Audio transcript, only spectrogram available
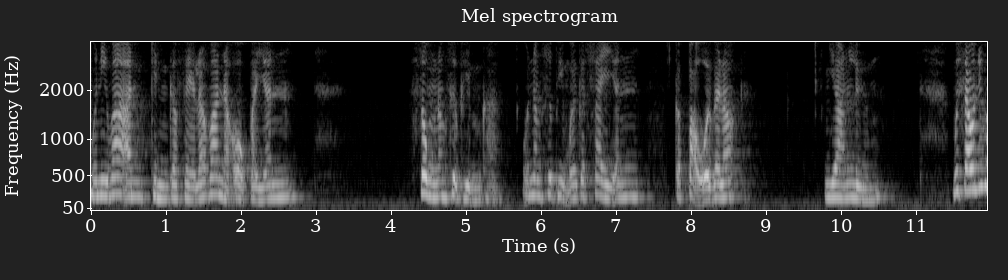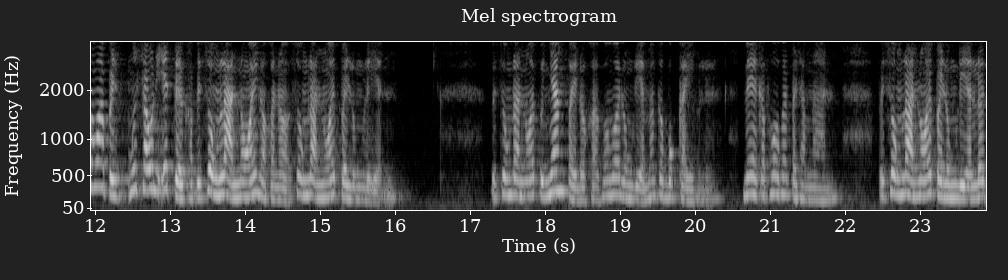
มื้อนี้ว่าอันกินกาแฟแล้วว่าน่ะออกไปยันส่งหนังสือพิมพ์ค่ะโอ้หนังสือพิมพ์เอ้ก็ใส่อันกระเป๋าไว้ไปแล้วยานลืมมื้อเช้านี้เพราะว่าไปมื้อเช้านี้เอเตอร์ค่ะไปส่งหลานน้อยเนาะค่ะเนาะส่งหลานน้อยไปโรงเรียน ไปส่งหลานน้อยไปย่างไปดอกค่ะเพราะว่าโรงเรียนมันก็บ่ไกลไปเลย แม่กับพ่อมันไปทำงาน ไปส่งหลานน้อยไปโรงเรียนแล้ว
